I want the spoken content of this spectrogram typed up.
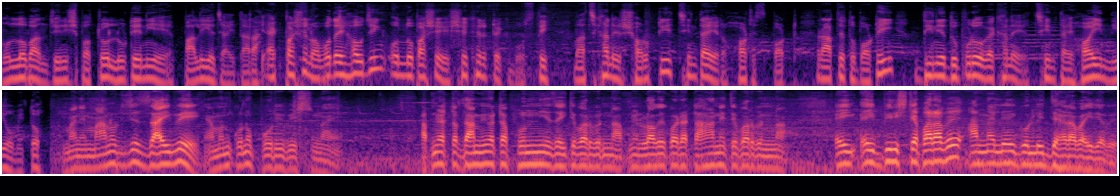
মূল্যবান জিনিসপত্র লুটে নিয়ে পালিয়ে যায় তারা। এক একপাশে নবোদয় হাউজিং অন্য পাশে শেখের টেক বস্তি। মাঝখানের সড়কটি ছিনতাইয়ের হটস্পট। রাতে তো বটেই দিনে দুপুরেও এখানে ছিনতাই হয় নিয়মিত। মানে মানুষ যে যাইবে এমন কোনো পরিবেশ নাই। আপনি একটা দামি একটা ফোন নিয়ে যাইতে পারবেন না আপনি লগে কয়টা টাহা নিতে পারবেন না। এই এই ব্রিজটা পারাবে আর নাইলে এই গল্লির দেহারা বাইরে যাবে।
